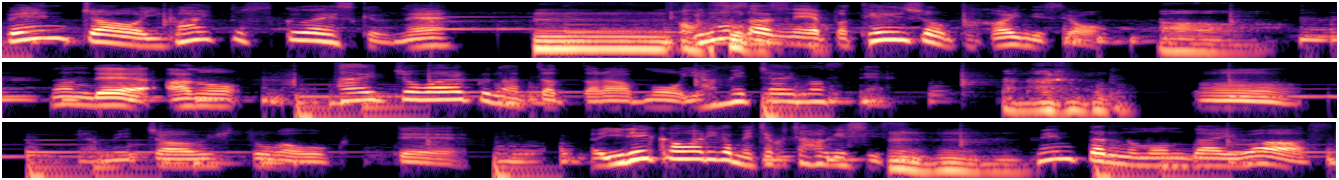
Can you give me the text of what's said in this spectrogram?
ベンチャーは意外と少ないですけどね。うーん。あ皆さんね、やっ。ぱテンション高いんですよ。あなんで、あの、体調悪くなっちゃったらもうやめちゃいますね。ーあ。なるほど。うん。やめちゃう人が多くて、入れ替わりがめちゃくちゃ激しいです。うんうんうん。メンタルの問題は少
